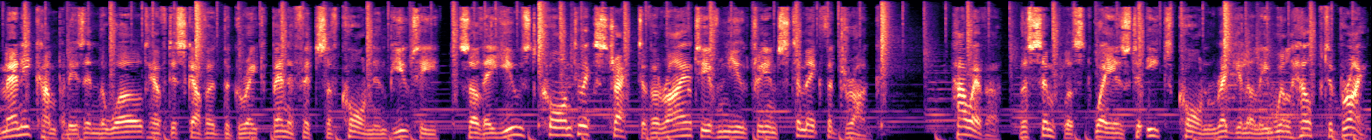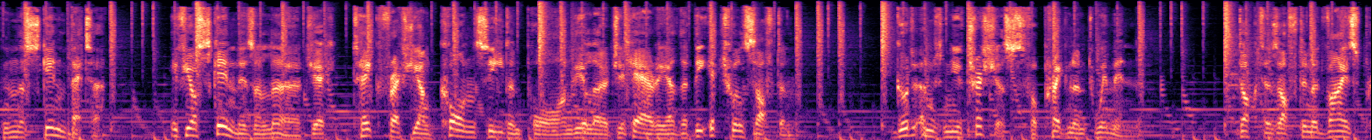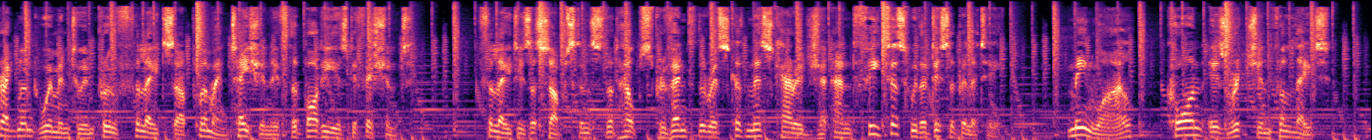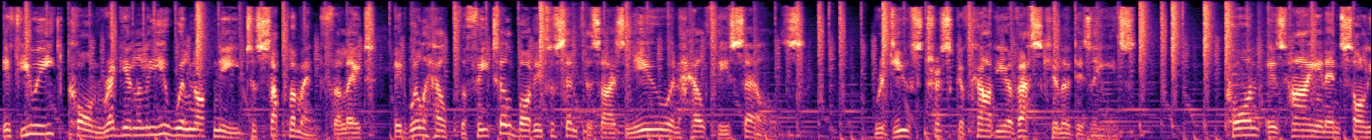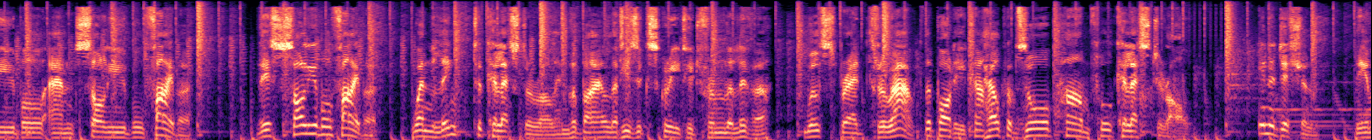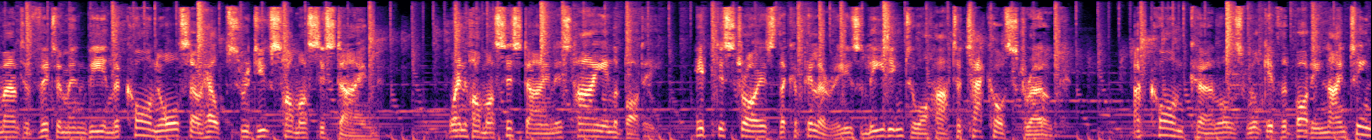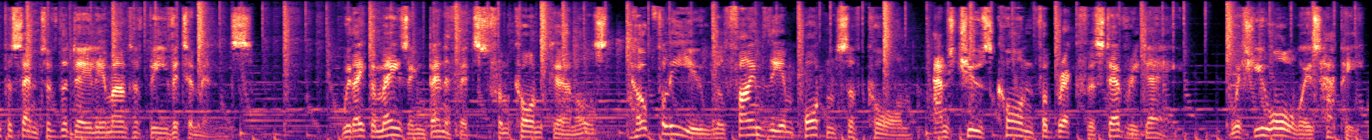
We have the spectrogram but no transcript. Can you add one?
Many companies in the world have discovered the great benefits of corn in beauty, so they used corn to extract a variety of nutrients to make the drug. However, the simplest way is to eat corn regularly will help to brighten the skin better. If your skin is allergic, take fresh young corn seed and pour on the allergic area that the itch will soften. Good and nutritious for pregnant women. Doctors often advise pregnant women to improve folate supplementation if the body is deficient. Folate is a substance that helps prevent the risk of miscarriage and fetus with a disability. Meanwhile, corn is rich in folate. If you eat corn regularly you will not need to supplement folate, it will help the fetal body to synthesize new and healthy cells. Reduced risk of cardiovascular disease. Corn is high in insoluble and soluble fiber. This soluble fiber, when linked to cholesterol in the bile that is excreted from the liver, will spread throughout the body to help absorb harmful cholesterol. In addition, the amount of vitamin B in the corn also helps reduce homocysteine. When homocysteine is high in the body, it destroys the capillaries leading to a heart attack or stroke. A corn kernels will give the body 19% of the daily amount of B vitamins. With 8 amazing benefits from corn kernels, hopefully you will find the importance of corn, and choose corn for breakfast every day. Wish you always happy.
